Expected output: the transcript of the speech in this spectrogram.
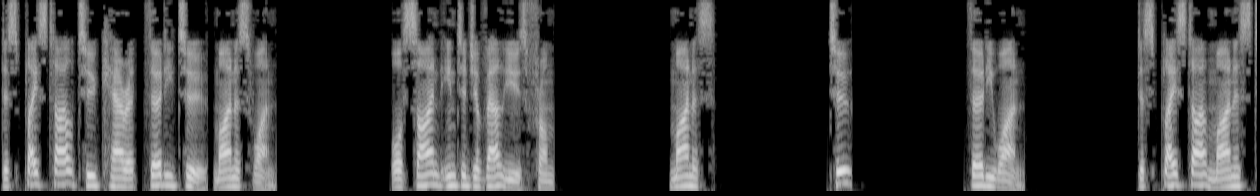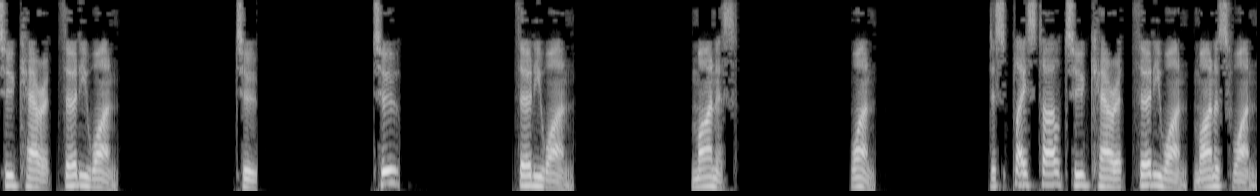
display style 2 caret 32 minus 1 or signed integer values from minus 2 31 display style minus 2 caret 31 2 2 31 minus 1 display style 2 caret 31 minus 1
